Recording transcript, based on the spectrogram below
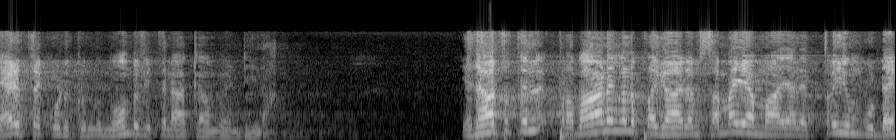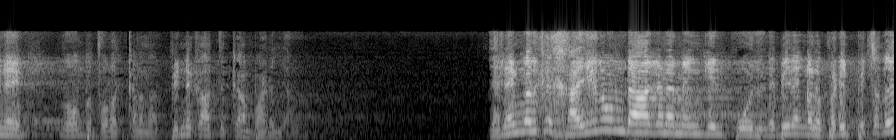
നേരത്തെ കൊടുക്കുന്നു നോമ്പ് ഫിത്തനാക്കാൻ വേണ്ടിയിട്ടാണ് യഥാർത്ഥത്തിൽ പ്രമാണങ്ങൾ പ്രകാരം സമയമായാൽ എത്രയും ഉടനെ നോമ്പ് തുറക്കണം പിന്നെ കാത്തിക്കാൻ പാടില്ല. ജനങ്ങൾക്ക് ഹൈറുണ്ടാകണമെങ്കിൽ പോലും നബി ഞങ്ങൾ പഠിപ്പിച്ചത്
